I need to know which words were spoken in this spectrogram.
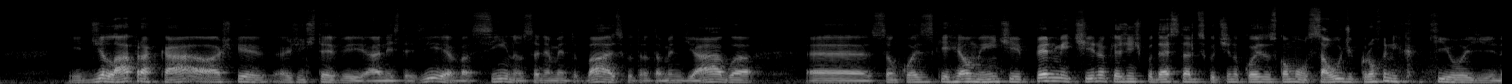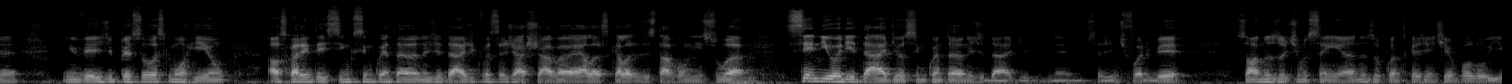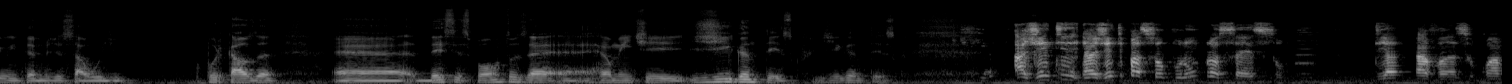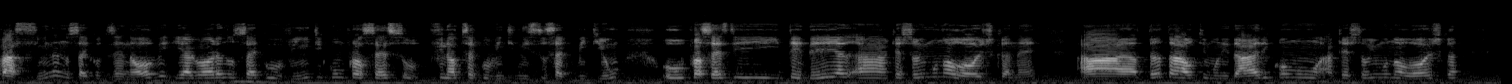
E de lá para cá, acho que a gente teve anestesia, vacina, saneamento básico, tratamento de água. É, são coisas que realmente permitiram que a gente pudesse estar discutindo coisas como saúde crônica aqui hoje, né? Em vez de pessoas que morriam aos 45, 50 anos de idade, que você já achava elas que elas estavam em sua senioridade aos 50 anos de idade. Né? Se a gente for ver só nos últimos 100 anos o quanto que a gente evoluiu em termos de saúde por causa é, desses pontos é, é, realmente gigantesco, gigantesco. A gente, a gente passou por um processo de avanço com a vacina no século XIX e agora no século XX com o processo final do século XX início do século XXI o processo de entender a, a questão imunológica, né? A, tanto a autoimunidade como a questão imunológica,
